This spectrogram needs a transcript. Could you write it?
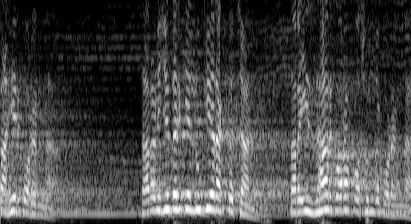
জাহির করেন না। তারা নিজেদেরকে লুকিয়ে রাখতে চান, তারা ইজহার করা পছন্দ করেন না।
